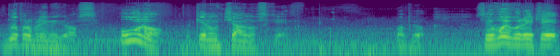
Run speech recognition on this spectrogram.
due problemi grossi. Uno che non c'ha uno schema. Proprio se voi volete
